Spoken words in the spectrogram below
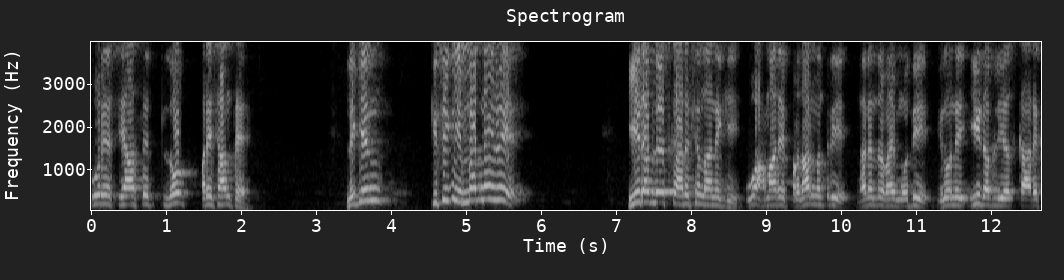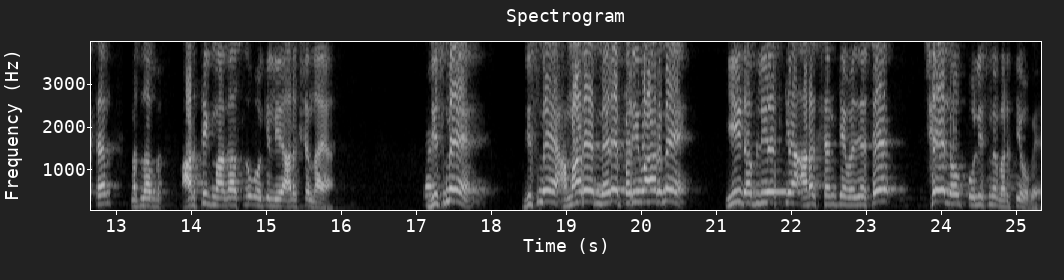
पूरे सियासत लोग परेशान थे। लेकिन किसी की हिम्मत नहीं हुई ईडब्ल्यूएस का आरक्षण लाने की। वो हमारे प्रधानमंत्री नरेंद्र भाई मोदी इन्होंने ईडब्ल्यूएस का आरक्षण मतलब आर्थिक मागास लोगों के लिए आरक्षण लाया। जिसमें जिसमें हमारे मेरे परिवार में ईडब्ल्यूएस के आरक्षण के वजह से छह लोग पुलिस में भर्ती हो गए।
